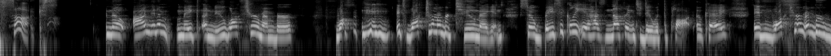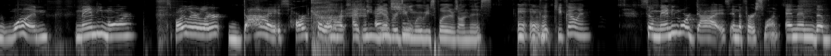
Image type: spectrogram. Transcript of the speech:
sucks. No, I'm gonna make a new Walk to Remember. Walk, it's Walk to Remember 2, Megan. So basically, it has nothing to do with the plot, okay? In Walk to Remember 1, Mandy Moore, spoiler alert, dies hardcore. God, I, we never do movie spoilers on this. Go, keep going. So Mandy Moore dies in the first one, and then the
